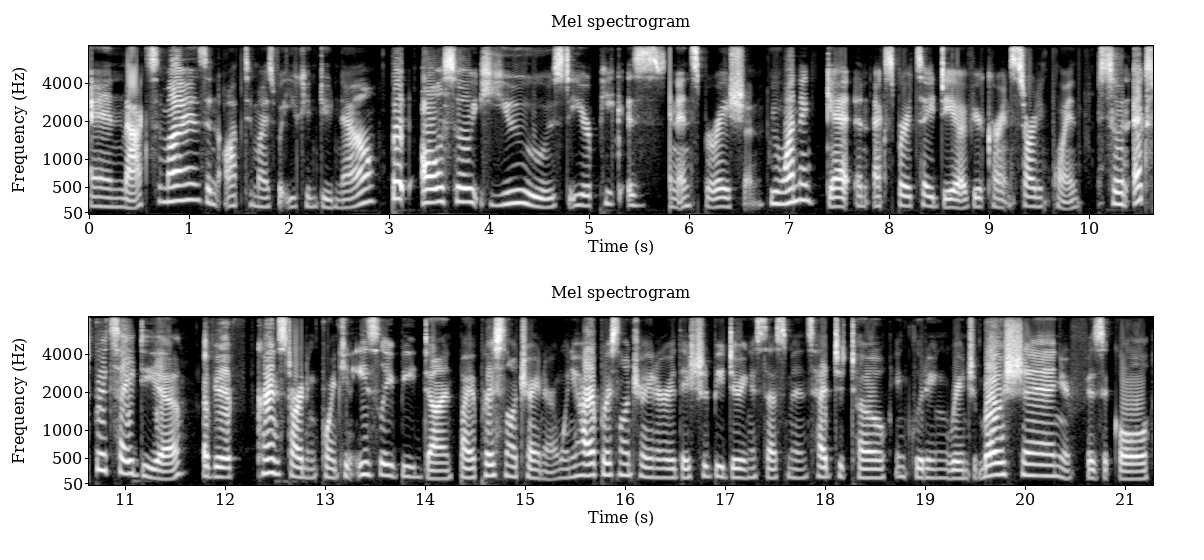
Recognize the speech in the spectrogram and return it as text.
and maximize and optimize what you can do now, but also use your peak as an inspiration. We want to get an expert's idea of your current starting point. So, an expert's idea of your current starting point can easily be done by a personal trainer. When you hire a personal trainer, they should be doing assessments head to toe, including range of motion, your physical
